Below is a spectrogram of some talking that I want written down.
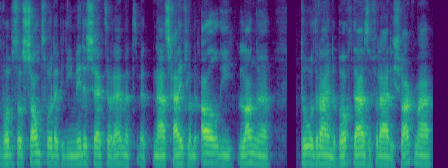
Bijvoorbeeld zoals Zandvoort heb je die middensector hè, met, met, na het schijfelen met al die lange doordraaiende bochten. Daar is de Ferrari zwak. Maar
